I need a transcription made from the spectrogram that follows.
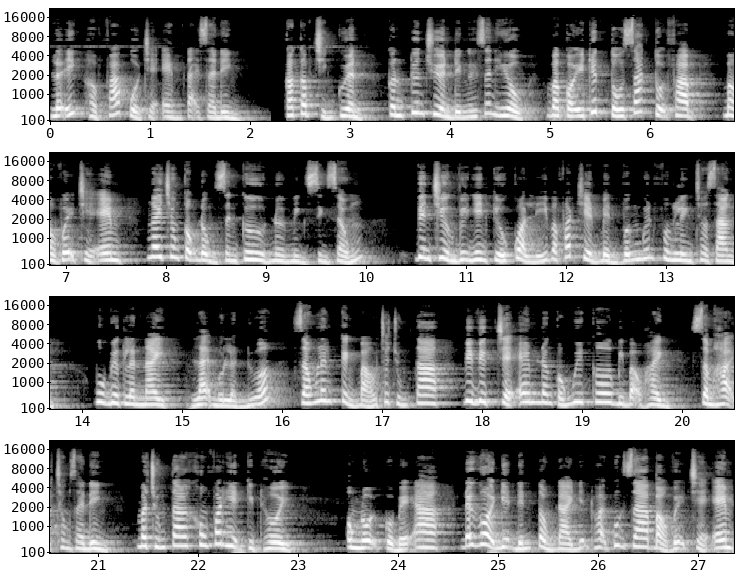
lợi ích hợp pháp của trẻ em tại gia đình. Các cấp chính quyền cần tuyên truyền để người dân hiểu và có ý thức tố giác tội phạm, bảo vệ trẻ em ngay trong cộng đồng dân cư nơi mình sinh sống. Viện trưởng Viện Nghiên cứu Quản lý và Phát triển Bền vững Nguyễn Phương Linh cho rằng, vụ việc lần này lại một lần nữa gióng lên cảnh báo cho chúng ta vì việc trẻ em đang có nguy cơ bị bạo hành, xâm hại trong gia đình mà chúng ta không phát hiện kịp thời Ông nội của bé A đã gọi điện đến Tổng đài Điện thoại Quốc gia Bảo vệ Trẻ Em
